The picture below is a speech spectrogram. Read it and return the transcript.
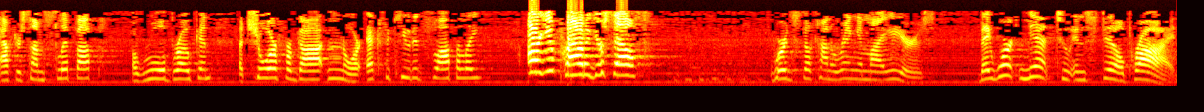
After some slip up, a rule broken, a chore forgotten, or executed sloppily, are you proud of yourself? Words still kind of ring in my ears. They weren't meant to instill pride.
